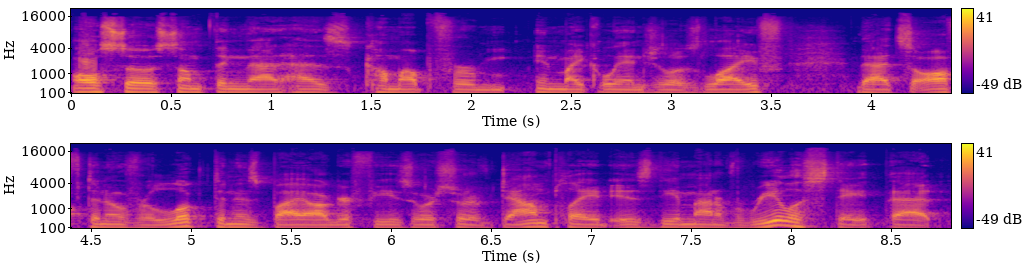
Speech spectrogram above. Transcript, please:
also something that has come up for in Michelangelo's life that's often overlooked in his biographies or sort of downplayed is the amount of real estate that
